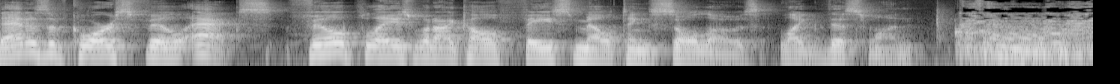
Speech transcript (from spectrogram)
That is, of course, Phil X. Phil plays what I call face melting solos, like this one.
